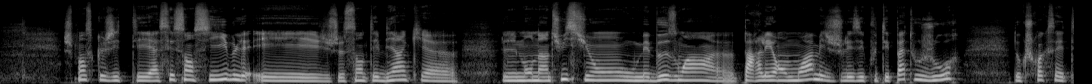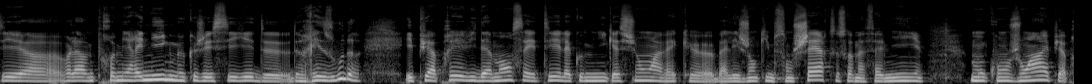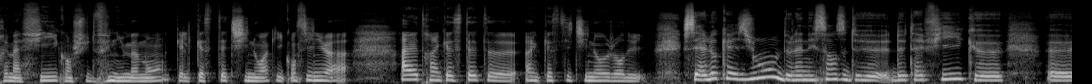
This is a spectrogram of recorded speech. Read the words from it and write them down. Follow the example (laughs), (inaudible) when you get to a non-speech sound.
Je pense que j'étais assez sensible et je sentais bien que mon intuition ou mes besoins parlaient en moi, mais je les écoutais pas toujours. Donc je crois que ça a été euh, voilà une première énigme que j'ai essayé de, résoudre. Et puis après, évidemment, ça a été la communication avec euh, bah, les gens qui me sont chers, que ce soit ma famille, mon conjoint, et puis après ma fille quand je suis devenue maman. Quel casse-tête chinois qui continue à, être un casse-tête euh, casse-tête chinois aujourd'hui. C'est à l'occasion de la naissance de, ta fille que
